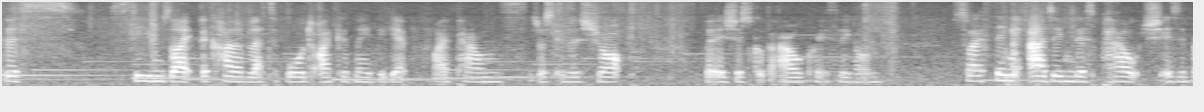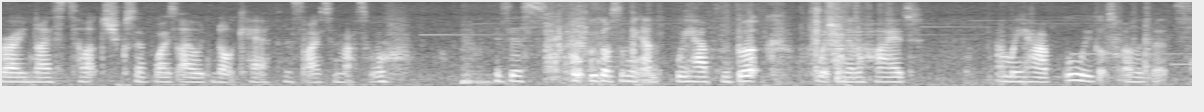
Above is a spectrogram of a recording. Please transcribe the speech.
this seems like the kind of letterboard I could maybe get for five pounds just in the shop but it's just got the owl crate thing on. So I think adding this pouch is a very nice touch because otherwise I would not care for this item at all. Is this oh, we got something we have the book which I'm going to hide and we have oh we got some other bits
